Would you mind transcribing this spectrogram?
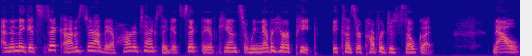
And then they get sick. Honest to God, they have heart attacks. They get sick. They have cancer. We never hear a peep because their coverage is so good. Now,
